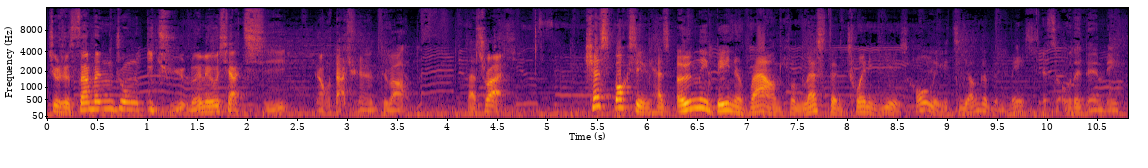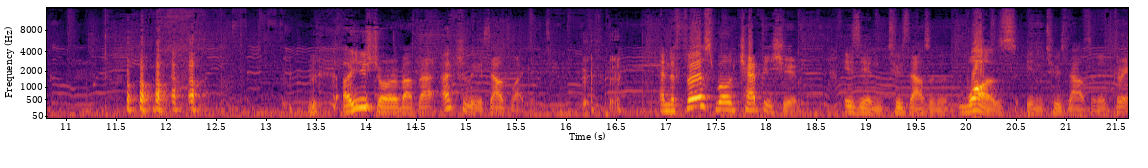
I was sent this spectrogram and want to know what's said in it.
就是三分钟一局，轮流下棋，然后打拳，对吧？ That's right. Chess boxing has only been around for less than 20 years. Holy, it's younger than me. It's older than me. Are you sure about that? Actually, it sounds like it. and the first world championship is in 2000 was in 2003.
